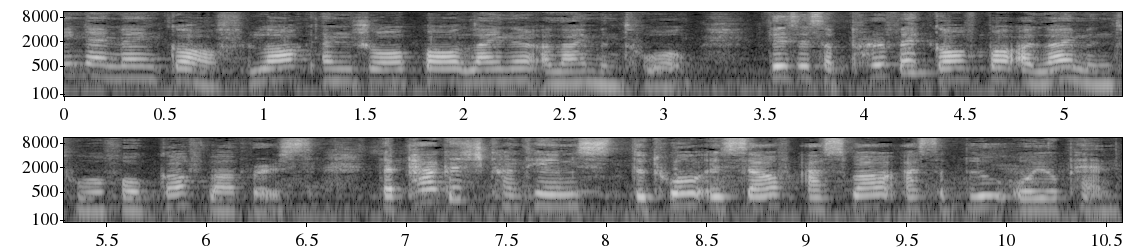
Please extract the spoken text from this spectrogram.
A99 Golf Lock and Draw Ball Liner Alignment Tool. This is a perfect golf ball alignment tool for golf lovers. The package contains the tool itself as well as the blue oil pen.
